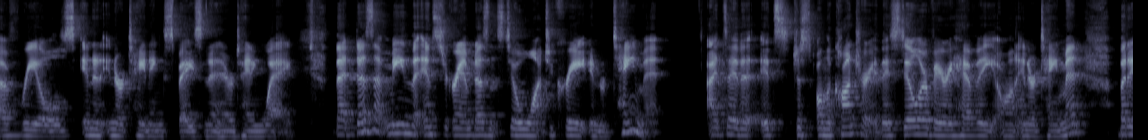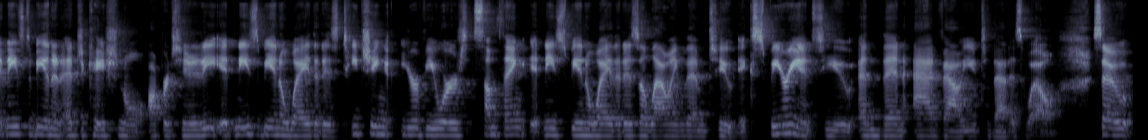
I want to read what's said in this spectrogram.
of reels in an entertaining space in an entertaining way. That doesn't mean that Instagram doesn't still want to create entertainment. I'd say that it's just on the contrary. They still are very heavy on entertainment, but it needs to be in an educational opportunity. It needs to be in a way that is teaching your viewers something. It needs to be in a way that is allowing them to experience you and then add value to that as well. So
